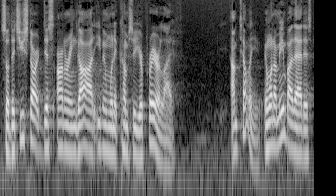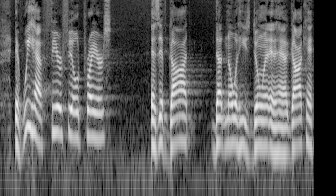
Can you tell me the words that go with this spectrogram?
so that you start dishonoring God even when it comes to your prayer life. I'm telling you. And what I mean by that is if we have fear filled prayers as if God doesn't know what he's doing and God can't,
